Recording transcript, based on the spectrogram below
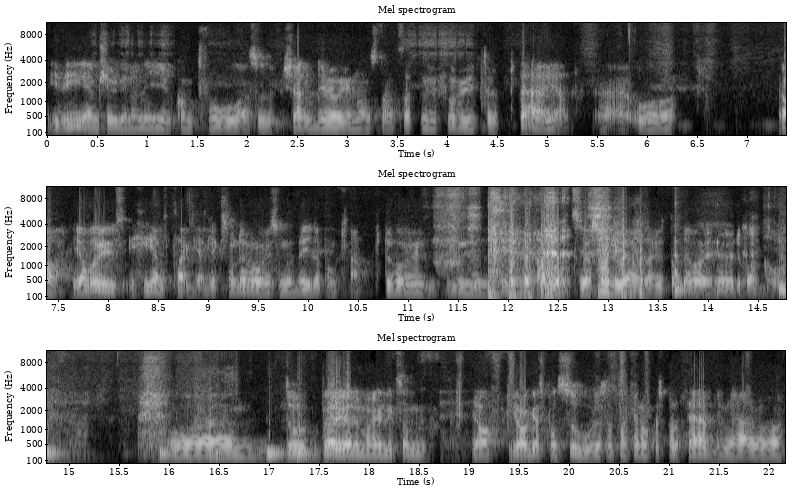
i VM 2009 och kom tvåa så kände jag ju någonstans att nu får vi ta upp det här igen. Eh, och ja, jag var ju helt taggad. Liksom, det var ju som att vrida på en knapp. Det var ju ingenting annat jag skulle göra utan det var ju nu är det bara gå. Och ehm, då började man ju liksom ja, jaga sponsorer så att man kan åka och spela tävlingar. Och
